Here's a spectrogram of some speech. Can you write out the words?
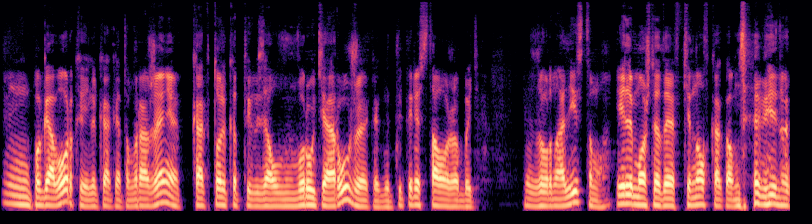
поговорка или как это выражение, как только ты взял в руки оружие, как бы ты перестал уже быть журналистом. Или, может, это я в кино в каком-то видел.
